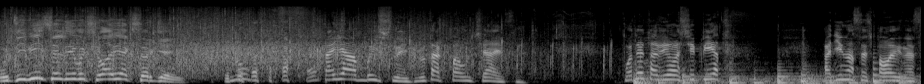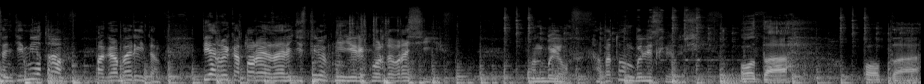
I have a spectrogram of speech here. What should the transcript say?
Удивительный вы человек, Сергей. А я обычный, ну так получается. Вот это велосипед 11,5 сантиметров по габаритам. Первый, который я зарегистрировал в книге рекордов России. Он был. А потом были следующие. О да, о да.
